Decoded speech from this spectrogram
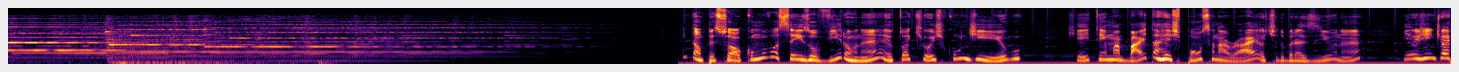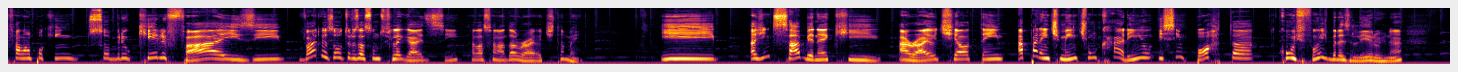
Então, pessoal, como vocês ouviram, né? Eu tô aqui hoje com o Diego, que aí tem uma baita responsa na Riot do Brasil, né? E a gente vai falar um pouquinho sobre o que ele faz e vários outros assuntos legais, assim, relacionados à Riot também. E a gente sabe, né, que a Riot ela tem aparentemente um carinho e se importa com os fãs brasileiros, né?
